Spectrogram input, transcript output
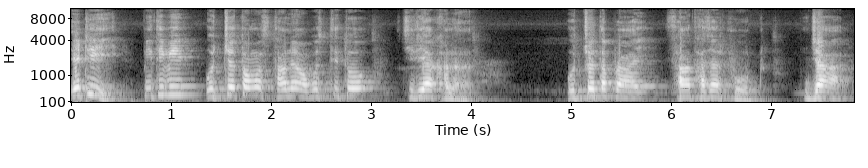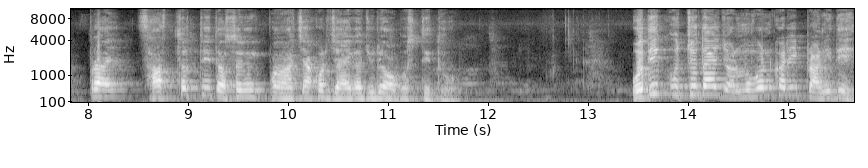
এটি পৃথিবীর উচ্চতম স্থানে অবস্থিত চিড়িয়াখানা। উচ্চতা প্রায় সাত হাজার ফুট, যা প্রায় সাতষট্টি দশমিক পাঁচ একর জায়গা জুড়ে অবস্থিত। অধিক উচ্চতায় জন্মগ্রহণকারী প্রাণীদের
